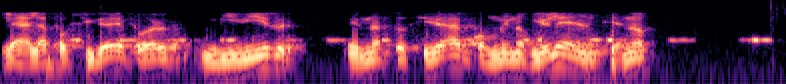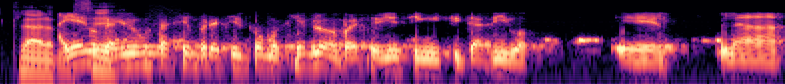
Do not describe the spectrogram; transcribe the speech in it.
la, posibilidad de poder vivir en una sociedad con menos violencia, ¿no? Claro, Hay algo que a mí me gusta siempre decir como ejemplo, me parece bien significativo. Eh, la,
